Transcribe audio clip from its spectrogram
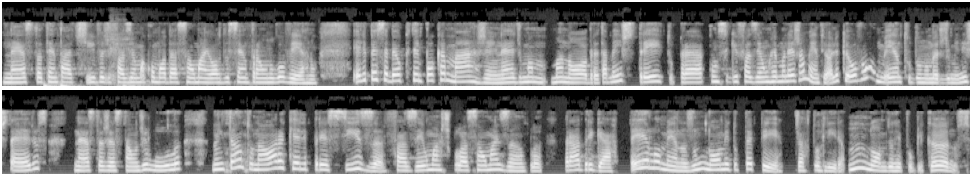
nesta tentativa de fazer uma acomodação maior do Centrão no governo. Ele percebeu que tem pouca margem né, de uma manobra, está bem estreito para conseguir fazer um remanejamento. E olha que houve um aumento do número de ministérios nesta gestão de Lula. No entanto, na hora que ele precisa fazer uma articulação mais ampla para abrigar pelo menos um nome do PP, de Arthur Lira, um nome do Republicanos,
